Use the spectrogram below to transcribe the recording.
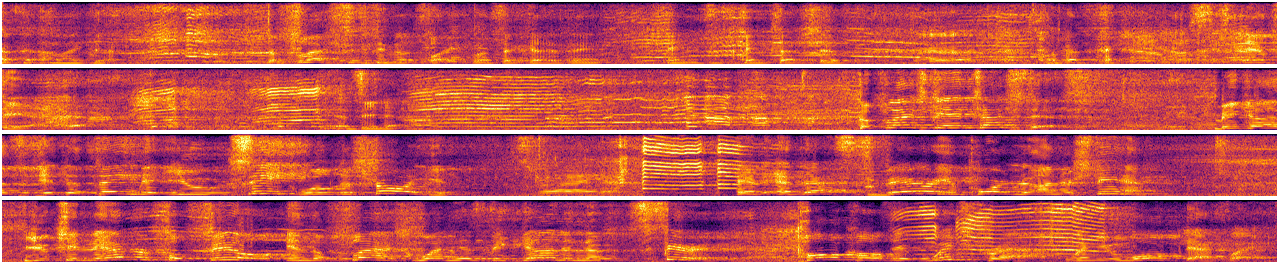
I like that. The flesh, you know, it's like, what's that guy thing? Can't, can't touch this. MC. Yeah. MC Hammer. The flesh can't touch this because the thing that you seek will destroy you. That's right. And, and that's very important to understand. You can never fulfill in the flesh what has begun in the spirit. Paul calls it witchcraft when you walk that way.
